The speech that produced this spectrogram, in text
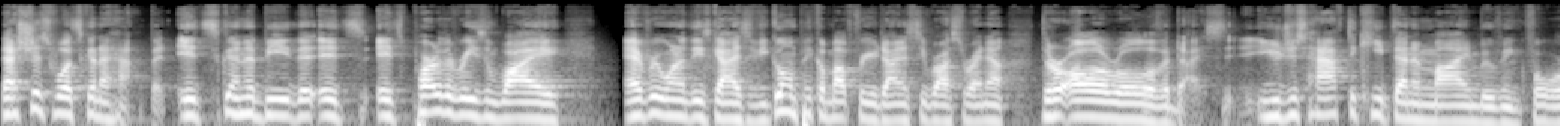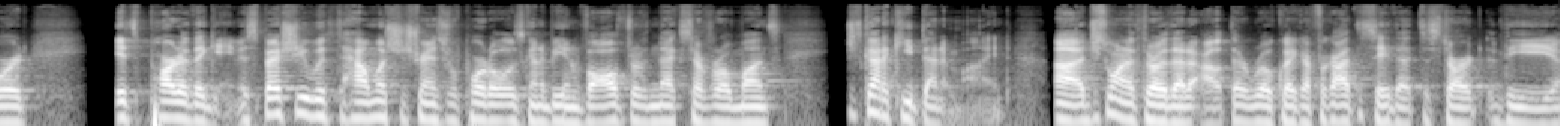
That's just what's going to happen. It's going to be that it's it's part of the reason why every one of these guys, if you go and pick them up for your dynasty roster right now, they're all a roll of a dice. You just have to keep that in mind moving forward. It's part of the game, especially with how much the transfer portal is going to be involved over the next several months. You just got to keep that in mind. I uh, just want to throw that out there real quick. I forgot to say that to start the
